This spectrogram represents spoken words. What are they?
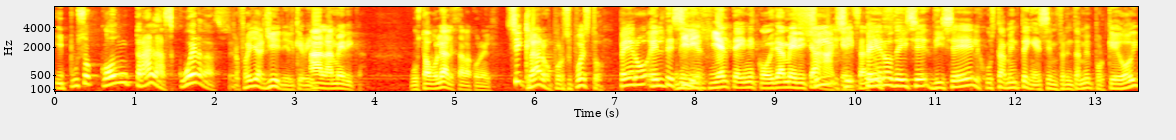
y puso contra las cuerdas. Pero fue Yargini el que vino. Al América. Gustavo Leal estaba con él. Sí, claro, por supuesto. Pero él decía. Dirigía el técnico hoy de América. Sí, sí, pero dice, dice él justamente en ese enfrentamiento, porque hoy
